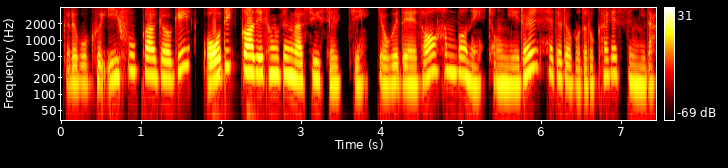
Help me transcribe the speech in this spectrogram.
그리고 그 이후 가격이 어디까지 상승을 할 수 있을지, 여기에 대해서 한 번에 정리를 해드려 보도록 하겠습니다.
